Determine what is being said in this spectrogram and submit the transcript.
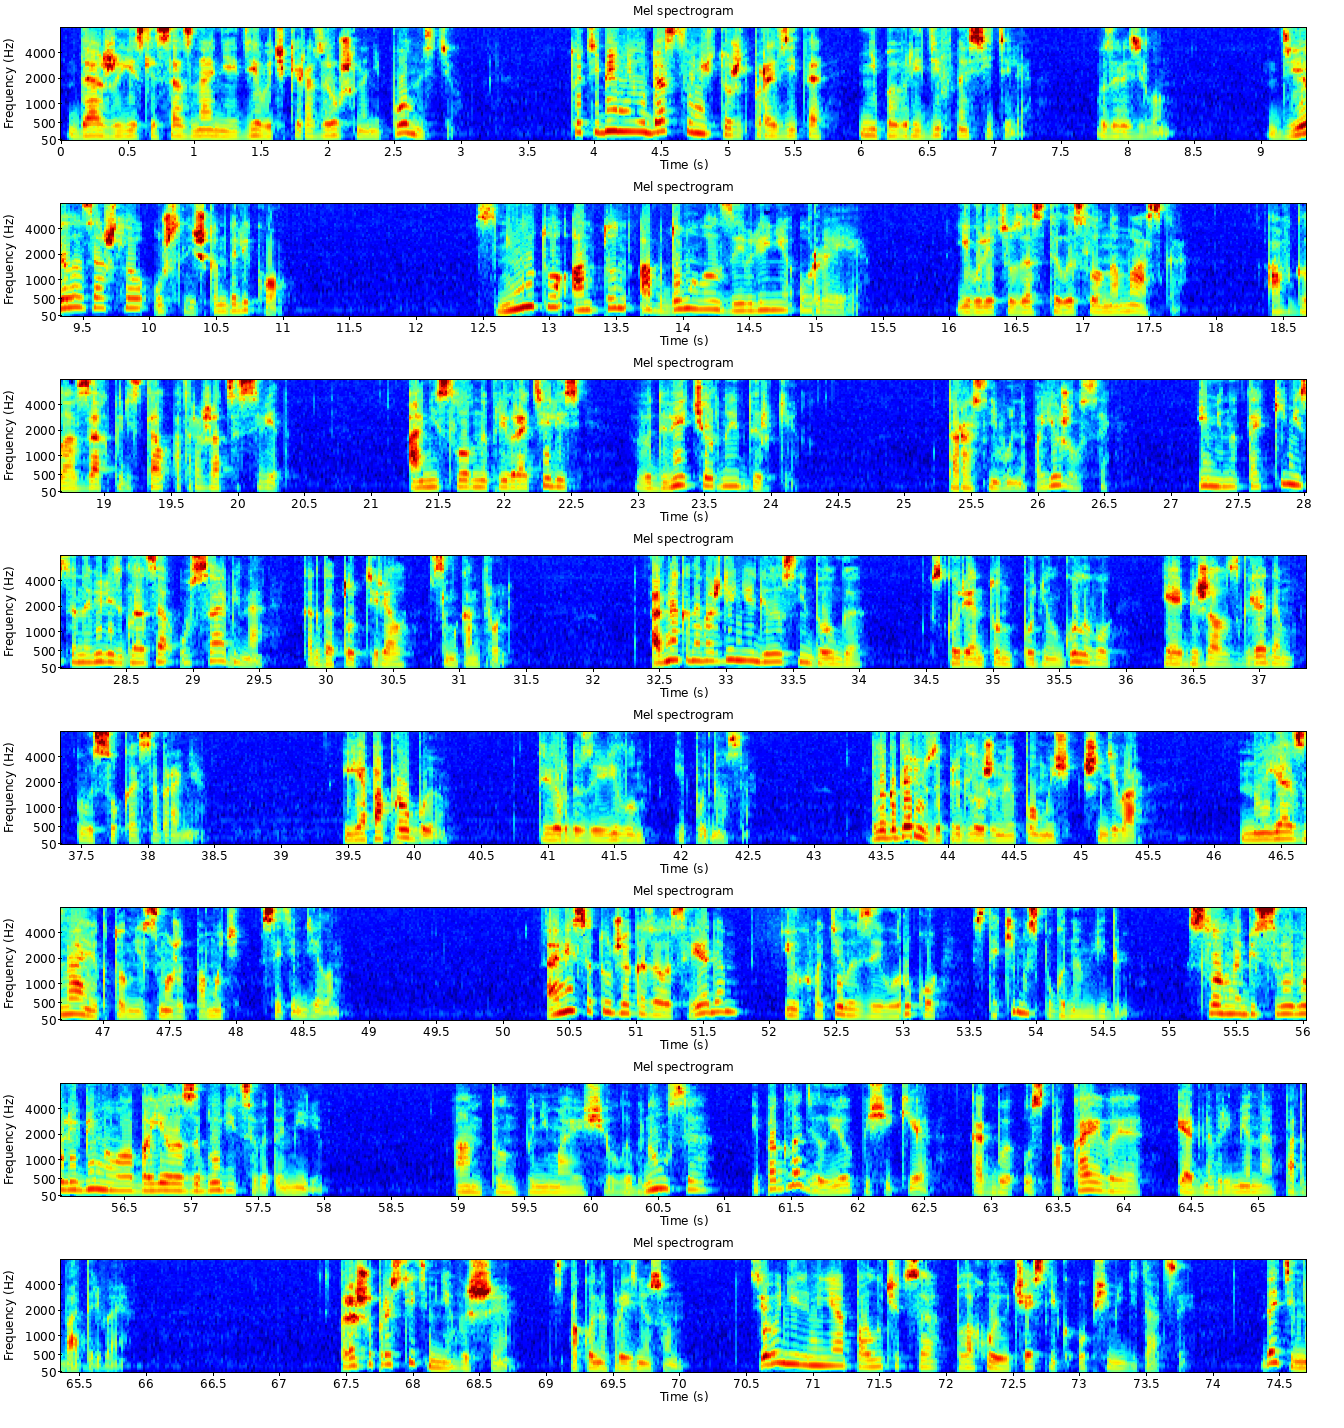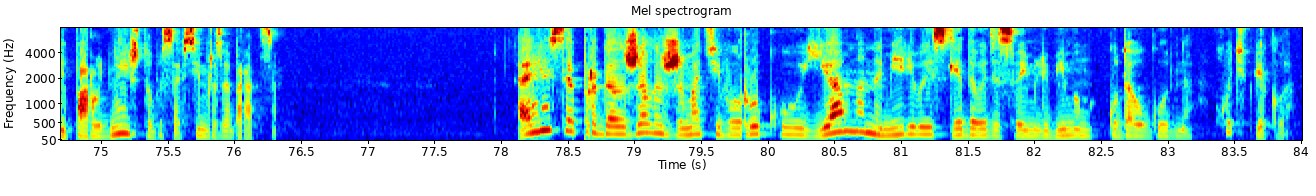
Даже если сознание девочки разрушено не полностью, то тебе не удастся уничтожить паразита, не повредив носителя. — возразил он. Дело зашло уж слишком далеко. С минуту Антон обдумывал заявление Орея. Его лицо застыло, словно маска, а в глазах перестал отражаться свет. Они словно превратились в две черные дырки. Тарас невольно поежился. Именно такими становились глаза у Сабина, когда тот терял самоконтроль. Однако наваждение длилось недолго. Вскоре Антон поднял голову и обижал взглядом высокое собрание. «Я попробую», — твердо заявил он и поднялся. «Благодарю за предложенную помощь, Шандивар, но я знаю, кто мне сможет помочь с этим делом». Алиса тут же оказалась рядом и ухватилась за его руку с таким испуганным видом, словно без своего любимого боялась заблудиться в этом мире. Антон, понимающе улыбнулся и погладил ее по щеке, как бы успокаивая и одновременно подбадривая. «Прошу простить меня, Высшее», — спокойно произнес он. «Сегодня из меня получится плохой участник общей медитации. Дайте мне пару дней, чтобы совсем разобраться». Алиса продолжала сжимать его руку, явно намереваясь следовать за своим любимым куда угодно, хоть в пекло.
